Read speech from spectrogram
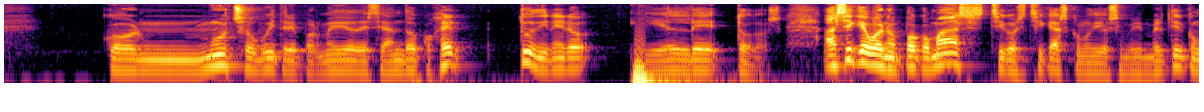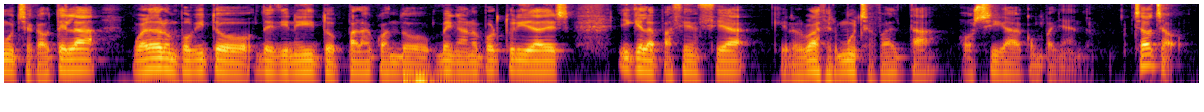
con mucho buitre por medio deseando coger tu dinero y el de todos. Así que bueno, poco más, chicos y chicas, como digo, siempre invertir con mucha cautela, guardar un poquito de dinerito para cuando vengan oportunidades y que la paciencia, que nos va a hacer mucha falta, os siga acompañando. Chao, chao.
